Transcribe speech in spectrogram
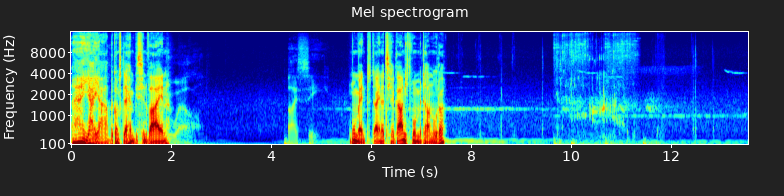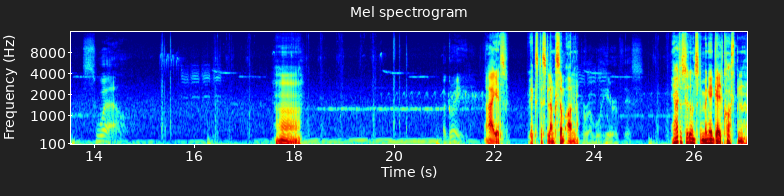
Ah, ja, ja, bekommst gleich ein bisschen Wein. Moment, da ändert sich ja gar nichts momentan, oder? Hm. Ah, jetzt wächst es langsam an. Ja, das wird uns eine Menge Geld kosten.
